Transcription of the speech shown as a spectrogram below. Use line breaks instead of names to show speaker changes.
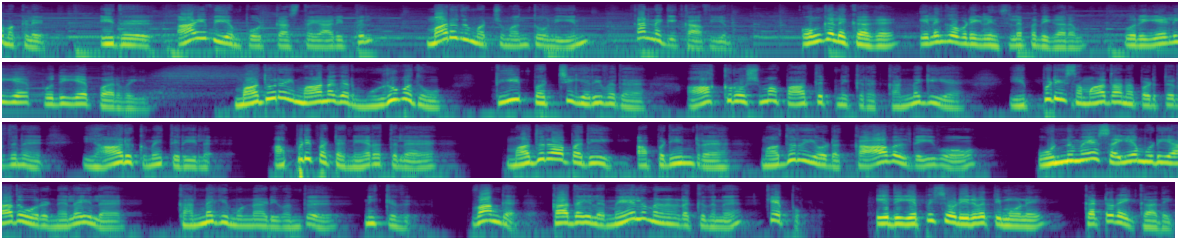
வணக்கம் மக்களே. இது ஐவிஎம் போட்காஸ்ட் தயாரிப்பில் மருது மற்றும் அந்தோனியின் கண்ணகி காவியம்.
உங்களுக்காக இளங்கோவடிகளின் சிலப்பதிகாரம் ஒரு எளிய புதிய பார்வையில்.
மதுரை மாநகர் முழுவதும் தீ பற்றி எரிவத ஆக்ரோஷமா பார்த்துட்டு நிக்கிற கண்ணகிய எப்படி சமாதானப்படுத்துறதுன்னு யாருக்குமே தெரியல. அப்படிப்பட்ட நேரத்துல மதுராபதி அப்படின்ற மதுரையோட காவல் தெய்வம் ஒண்ணுமே செய்ய முடியாத ஒரு நிலையில கண்ணகி முன்னாடி வந்து நிக்குது. வாங்க கதையில மேலும் என்ன நடக்குதுன்னு கேட்போம்.
இது எபிசோடு இருபத்தி மூணு கட்டுரை காதை.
